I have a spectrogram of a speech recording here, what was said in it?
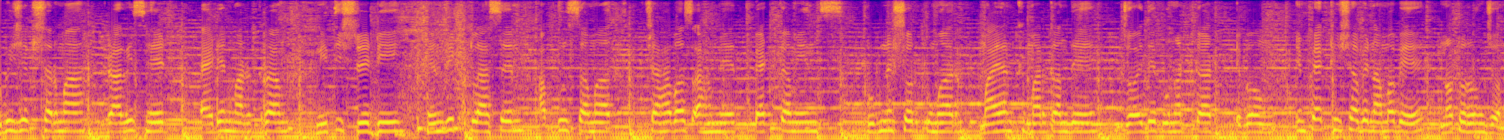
Abhishek Sharma, Travis Head Aiden Markram, Nitish Reddy, Heinrich Klaasen, Abdul Samad, Shahbaz Ahmed, Pat Cummins, Bhuvneshwar Kumar, Mayank Markande, Jaydev Unadkat এবং ইম্প্যাক্ট হিসাবে নামাবে নটরঞ্জন।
